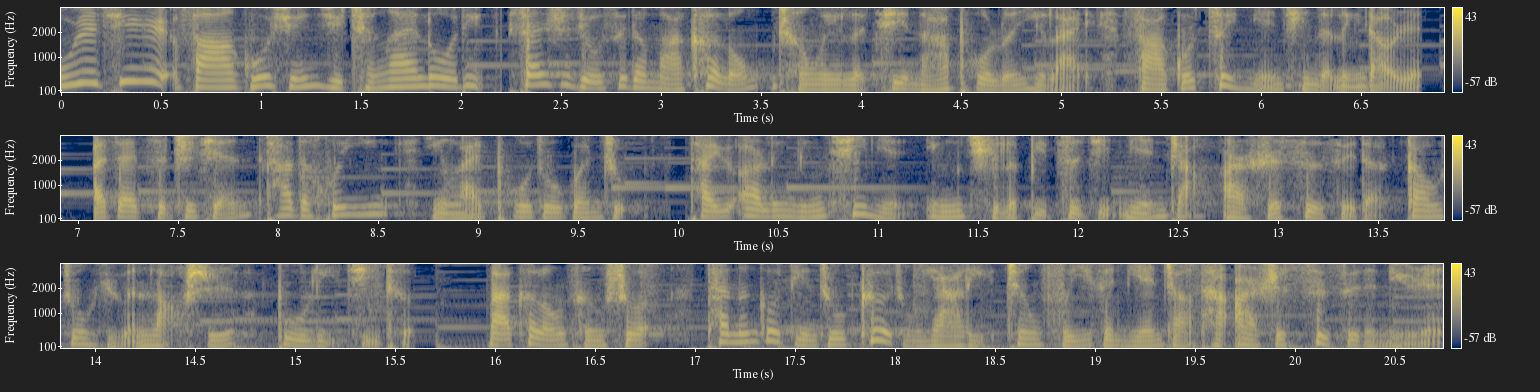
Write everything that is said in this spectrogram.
五月七日，法国选举尘埃落定，三十九岁的马克龙成为了继拿破仑以来法国最年轻的领导人。而在此之前，他的婚姻引来颇多关注。他于二零零七年迎娶了比自己年长二十四岁的高中语文老师布里吉特。马克龙曾说，他能够顶住各种压力，征服一个年长他二十四岁的女人，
